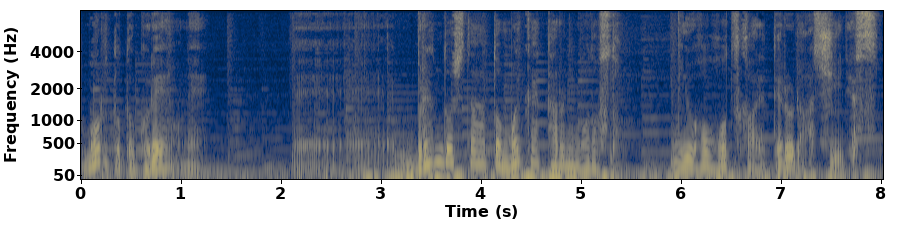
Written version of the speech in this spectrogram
ーモルトとグレーをね、えーブレンドした後もう一回樽に戻すという方法使われてるらしいです。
